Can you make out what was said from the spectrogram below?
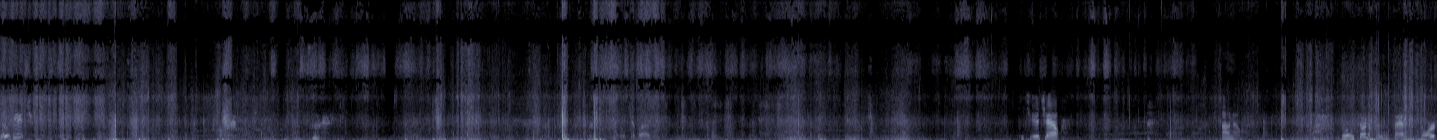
no ditch. Get your bug. Get your itch out. Oh no. Well, we started with a fast start.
